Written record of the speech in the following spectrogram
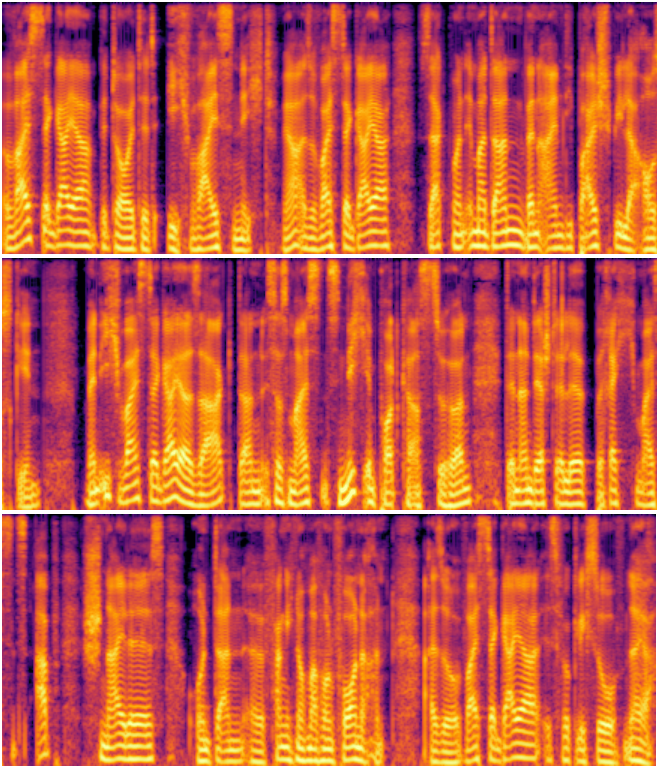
Weiß der Geier bedeutet ich weiß nicht. Ja, also weiß der Geier sagt man immer dann, wenn einem die Beispiele ausgehen. Wenn ich weiß der Geier sag, dann ist das meistens nicht im Podcast zu hören, denn an der Stelle breche ich meistens ab, schneide es und dann äh, fange ich nochmal von vorne an. Also weiß der Geier ist wirklich so, naja,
